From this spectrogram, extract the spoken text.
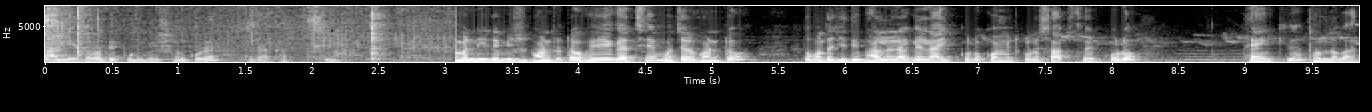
নামিয়ে তোমাদের পরিবেশন করে দেখাচ্ছি। আমার নিরামিষ ঘন্টটা হয়ে গেছে, মোচার ঘন্ট। তোমাদের যদি ভালো লাগে লাইক করো কমেন্ট করো সাবস্ক্রাইব করো। থ্যাংক ইউ ধন্যবাদ।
